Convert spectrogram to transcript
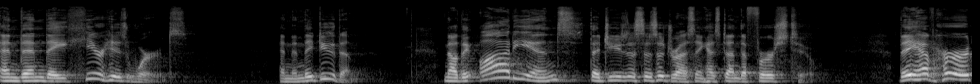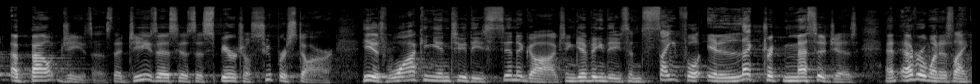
and then they hear his words, and then they do them. Now, the audience that Jesus is addressing has done the first two. They have heard about Jesus, that Jesus is a spiritual superstar. He is walking into these synagogues and giving these insightful, electric messages. And everyone is like,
